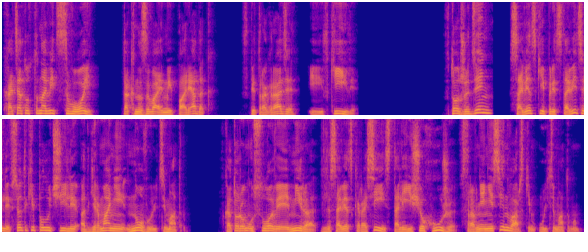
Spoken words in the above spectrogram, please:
хотят установить свой, так называемый порядок в Петрограде и в Киеве. В тот же день советские представители все-таки получили от Германии новый ультиматум, в котором условия мира для Советской России стали еще хуже в сравнении с январским ультиматумом.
